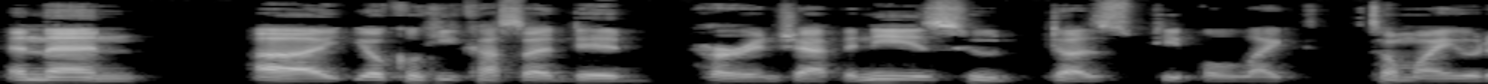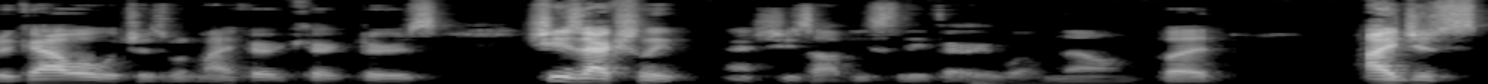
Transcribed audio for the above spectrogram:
and then Uh, Yoko Hikasa did her in Japanese, who does people like Tomoe Uragawa, which is one of my favorite characters. She's actually, eh, she's obviously very well known, but I just,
